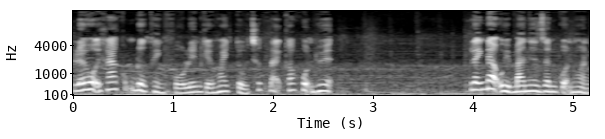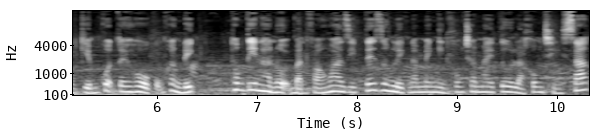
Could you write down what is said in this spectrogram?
lễ hội khác cũng được thành phố lên kế hoạch tổ chức tại các quận huyện. Lãnh đạo Ủy ban nhân dân quận Hoàn Kiếm, quận Tây Hồ cũng khẳng định, thông tin Hà Nội bắn pháo hoa dịp Tết Dương lịch năm 2024 là không chính xác.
